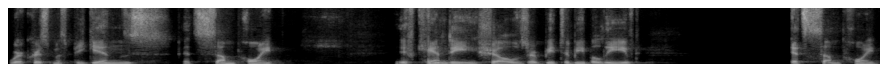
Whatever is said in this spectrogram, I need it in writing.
where Christmas begins at some point, if candy shelves are be, to be believed, at some point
